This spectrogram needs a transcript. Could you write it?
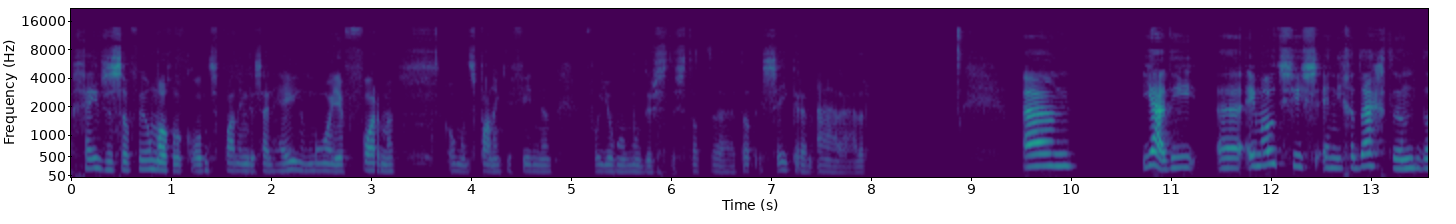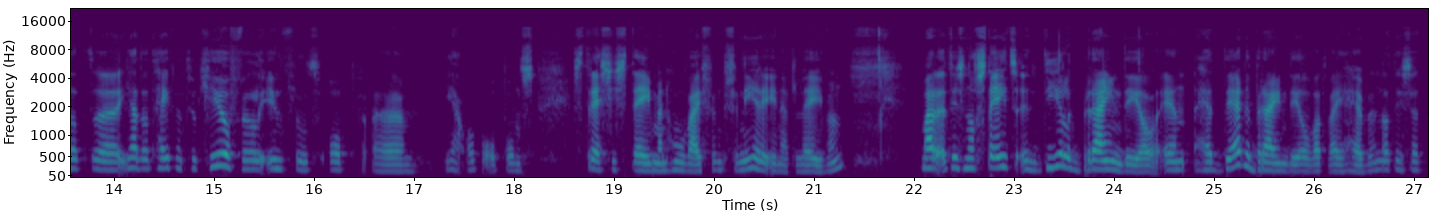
geef ze zoveel mogelijk ontspanning. Er zijn hele mooie vormen om ontspanning te vinden voor jonge moeders. Dus dat, dat is zeker een aanrader. Um, ja, die uh, emoties en die gedachten, dat, uh, ja, dat heeft natuurlijk heel veel invloed op, uh, ja, op, op ons stresssysteem en hoe wij functioneren in het leven. Maar het is nog steeds een dierlijk breindeel. En het derde breindeel wat wij hebben, dat is het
